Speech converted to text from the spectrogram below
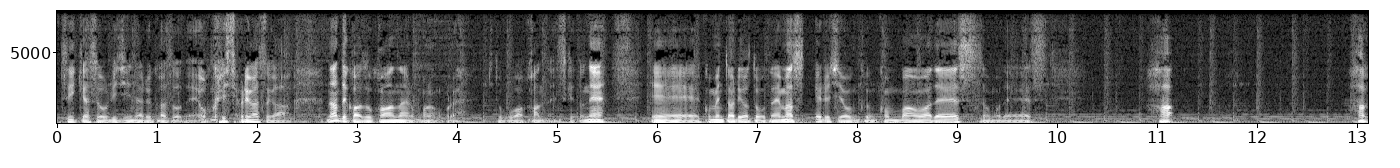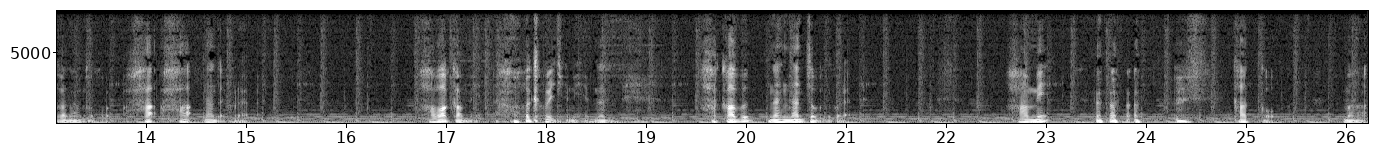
ーツイキャスオリジナル画像でお送りしておりますがなんで画像変わらないのかなこれ。ちょっとわかんないですけどね、えーコメントありがとうございます。エルシオン君こんばんはです。どうもです。は。歯がなんかこれ。ははなんだこれ。はわかめはわかめじゃねえ。やなんはかぶななんつうのこれ？はめ？かっこ。ま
